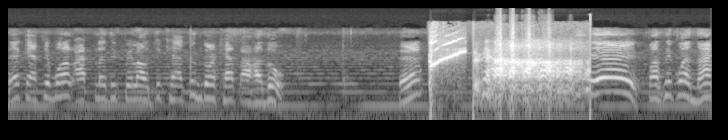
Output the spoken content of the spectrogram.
તે કેચે બોલ આટલેથી પેલા ઉચી ખેંચું ને ખેતા ખેંચા હાદો હે? એ પછી કોઈ ના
